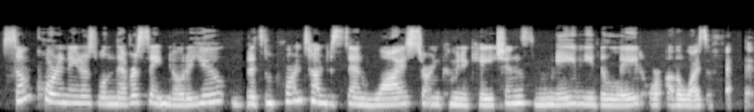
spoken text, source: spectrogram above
Some coordinators will never say no to you, but it's important to understand why certain communications may be delayed or otherwise affected.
